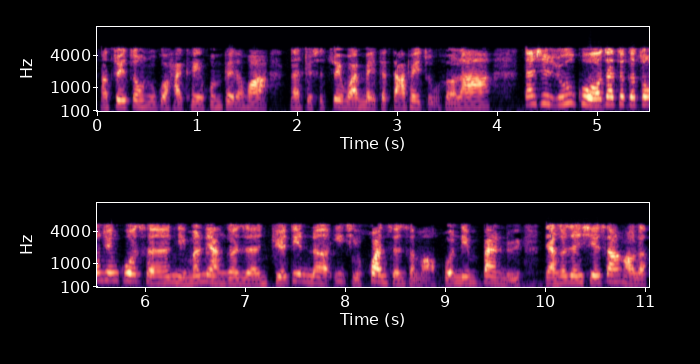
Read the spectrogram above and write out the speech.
那最终如果还可以婚配的话，那就是最完美的搭配组合啦。但是如果在这个中间过程，你们两个人决定了一起换成什么魂灵伴侣，两个人协商好了，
